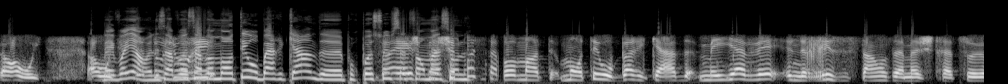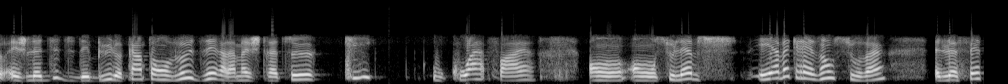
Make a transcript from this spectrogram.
Ah oui. Ah oui. Ben voyons, ça va, toujours ça va monter aux barricades euh, pour pas suivre ben, cette formation-là. Je sais pas si ça va monter, aux barricades, mais il y avait une résistance de la magistrature. Et je le dis du début, là, quand on veut dire à la magistrature qui ou quoi faire, on, on soulève, et avec raison souvent, le fait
